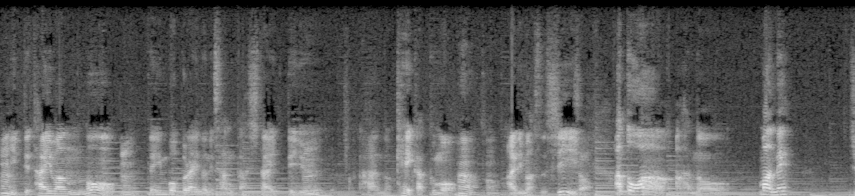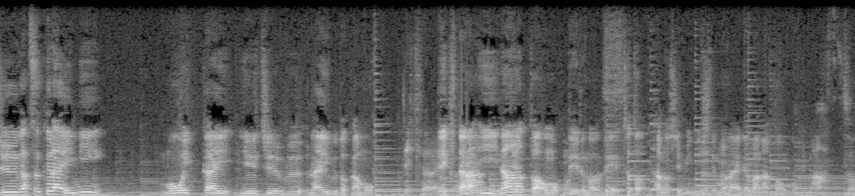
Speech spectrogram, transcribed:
行って、台湾のうん。レインボープライドに参加したいっていう、うんあの計画もうん。うんありますし、そう。あとはあのまあね10月くらいにもう一回 YouTube ライブとかもできたらできたらいいなとは思っているのでちょっと楽しみにしてもらえればなと思います。そう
